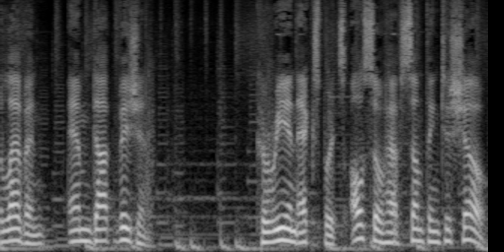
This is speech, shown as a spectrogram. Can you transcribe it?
Eleven M. Vision. Korean experts also have something to show.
